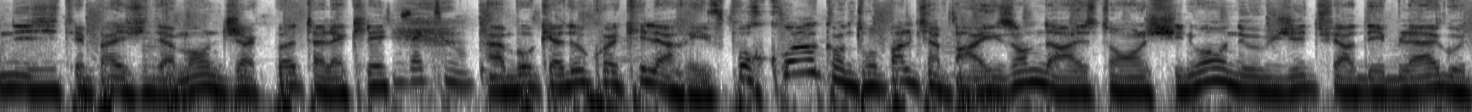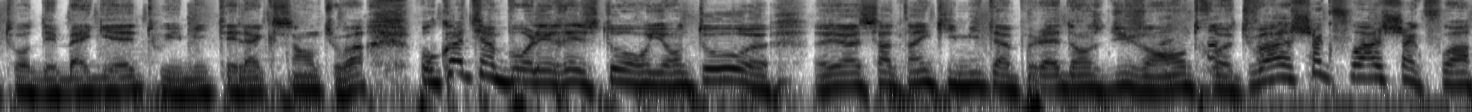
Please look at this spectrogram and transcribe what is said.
N'hésitez pas évidemment, jackpot à la clé. Exactement. Un beau cadeau quoi qu'il arrive. Pourquoi quand on parle, tiens par exemple d'un restaurant chinois, on est obligé de faire des blagues autour des baguettes ou imiter l'accent, tu vois? Pourquoi tiens pour les restos orientaux, euh, il y en a certains qui imitent un peu la danse du ventre, tu vois? À chaque fois, à chaque fois.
